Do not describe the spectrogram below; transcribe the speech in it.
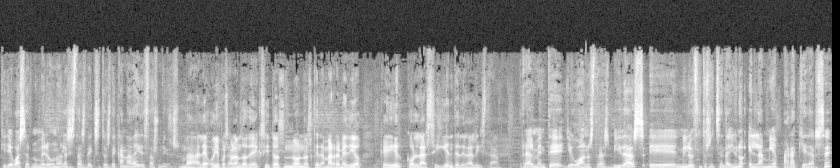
que llegó a ser número uno en las listas de éxitos de Canadá y de Estados Unidos. Vale, oye, pues hablando de éxitos, no nos queda más remedio que ir con la siguiente de la lista. Realmente llegó a nuestras vidas eh, en 1981, en la mía para quedarse.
